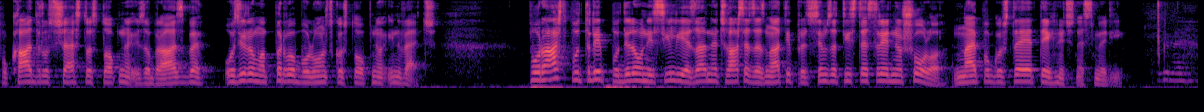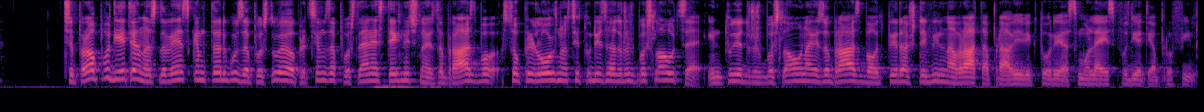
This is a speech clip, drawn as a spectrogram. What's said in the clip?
po kadru s šesto stopnjo izobrazbe oziroma prvo bolonjsko stopnjo in več. Porast potreb po delovni sili je zadnje čase zaznati predvsem za tiste srednjo šolo, najpogosteje tehnične smeri. Čeprav podjetja na slovenskem trgu zaposlujejo predvsem zaposlene s tehnično izobrazbo, so priložnosti tudi za družboslovce in tudi družboslovna izobrazba odpira številna vrata, pravi Viktorija Smole iz podjetja Profil.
